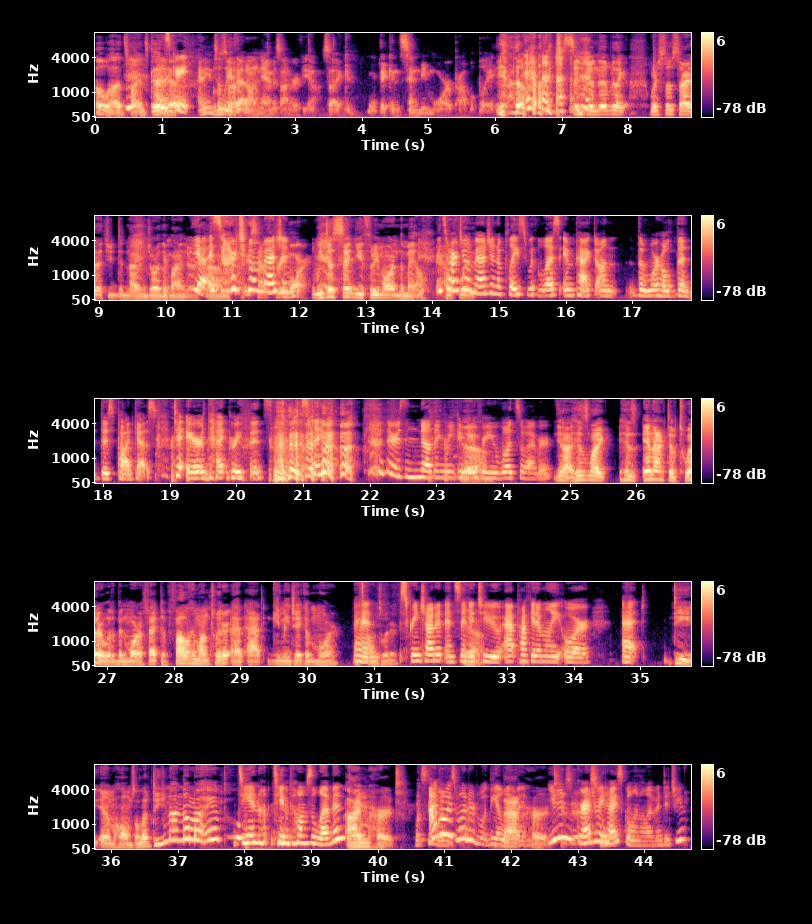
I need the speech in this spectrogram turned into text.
oh well, it's fine. It's good. That's yeah. great. I need to leave that on an Amazon review so I could Yeah. they can send me more probably. Yeah, they'll probably just send you and they'll be like, "We're so sorry that you did not enjoy the binder." Yeah, it's Um, hard to have three imagine. more. We just sent you three more in the mail. It's hard to imagine a place with less impact on the world than this podcast to air that grievance. Like, there is nothing we can do for you whatsoever. yeah, his like his inactive Twitter would have been more effective. Follow him on Twitter at at gimme Jacob Moore. It's on And- Twitter. Screenshot it and send Yeah. it to at Pocket Emily or at DM Holmes eleven. Do you not know my handle? DM, DM Holmes 11. I'm hurt. What's the I've always for? wondered what the eleven. That 11. hurts. You didn't graduate school? high school in 11, did you?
